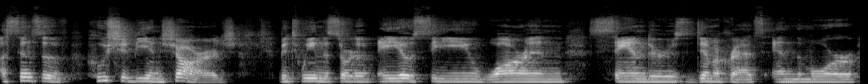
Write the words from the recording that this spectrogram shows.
a sense of who should be in charge between the sort of AOC, Warren, Sanders Democrats and the more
